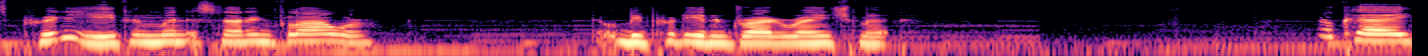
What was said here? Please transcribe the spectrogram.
It's pretty even when it's not in flower. That would be pretty in a dried arrangement. Okay.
